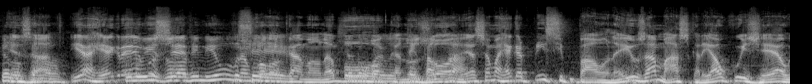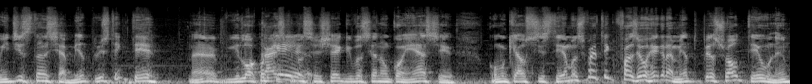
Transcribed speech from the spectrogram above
Pelo, Exato. Pelo, e a regra é você, 9000, você não colocar a mão na boca, nos olhos. Essa é uma regra principal, né? E usar máscara, e álcool e gel, e distanciamento, isso tem que ter né? E locais Porque que você chega e você não conhece como que é o sistema, você vai ter que fazer o regramento pessoal teu, né?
